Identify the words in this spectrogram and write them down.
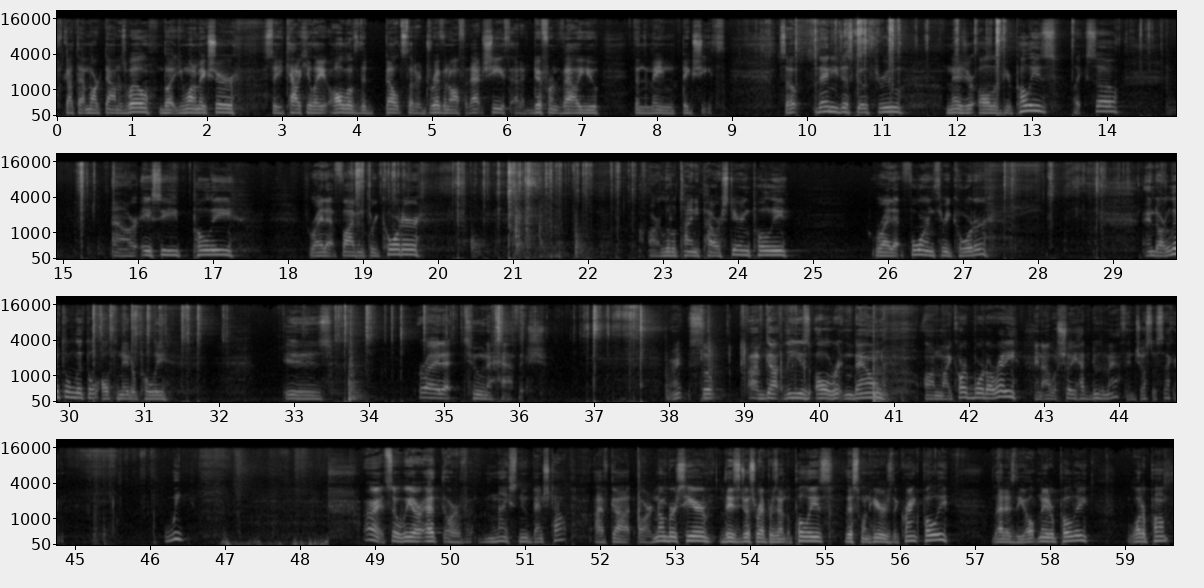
I've got that marked down as well, but you want to make sure so you calculate all of the belts that are driven off of that sheath at a different value than the main big sheath. So then you just go through, measure all of your pulleys like so. Our AC pulley right at five and three quarter. Our little tiny power steering pulley right at four and three quarter. And our little, little alternator pulley is right at two and a half-ish. All right, so I've got these all written down on my cardboard already, and I will show you how to do the math in just a second. We. All right, so we are at our nice new bench top. I've got our numbers here. These just represent the pulleys. This one here is the crank pulley. That is the alternator pulley, water pump,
